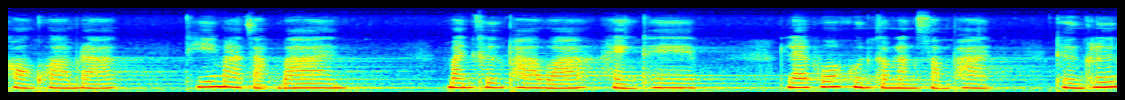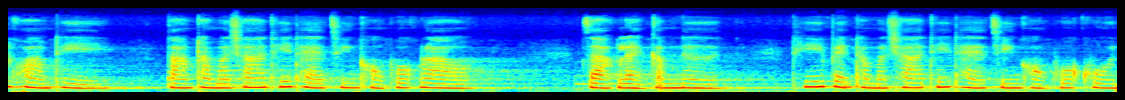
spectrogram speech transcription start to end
ของความรัก ที่มาจากบ้าน มันคือภาวะ แห่งเทพ และพวกคุณกำลังสัมผัสถึงคลื่นความถี่ ตามธรรมชาติที่แท้จริงของพวกเรา จากแหล่งกำเนิดที่เป็นธรรมชาติที่แท้จริงของพวกคุณ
